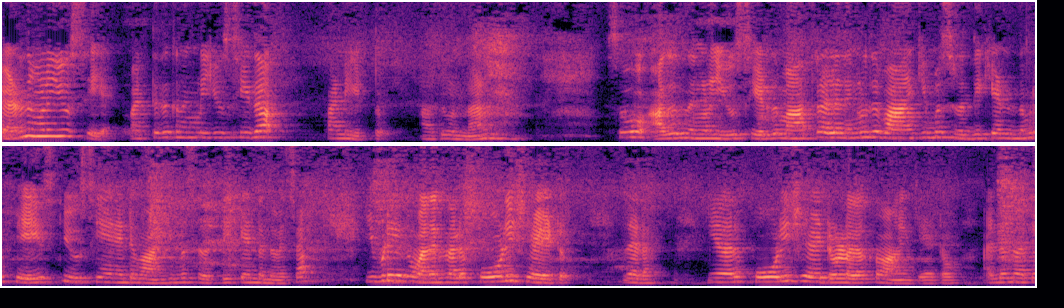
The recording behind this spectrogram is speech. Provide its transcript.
വേണം നിങ്ങൾ യൂസ് ചെയ്യുക മറ്റേതൊക്കെ നിങ്ങൾ യൂസ് ചെയ്താൽ പണി കിട്ടും. അതുകൊണ്ടാണ്. സോ അത് നിങ്ങൾ യൂസ് ചെയ്യരുത്. മാത്രമല്ല നിങ്ങളിത് വാങ്ങിക്കുമ്പോൾ ശ്രദ്ധിക്കേണ്ടത് നമ്മൾ ഫേസ് യൂസ് ചെയ്യാനായിട്ട് വാങ്ങിക്കുമ്പോൾ ശ്രദ്ധിക്കേണ്ടതെന്ന് വെച്ചാൽ ഇവിടെയൊക്കെ വന്നിട്ട് നല്ല പോളിഷ് ആയിട്ട് ഇതാടാ ഇനി നല്ല പോളിഷ് ആയിട്ടുള്ളതൊക്കെ വാങ്ങിക്കുക കേട്ടോ. അല്ല നല്ല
